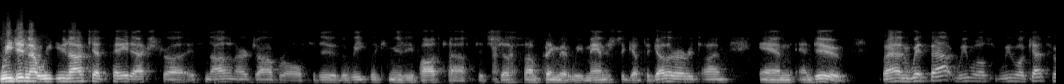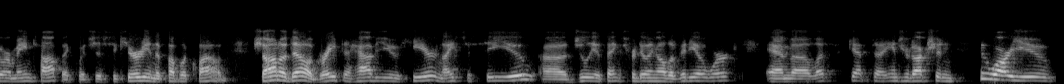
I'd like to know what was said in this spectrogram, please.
We do not. We do not get paid extra. It's not in our job role to do the weekly community podcast. It's just something that we manage to get together every time and and do. And with that, we will we will get to our main topic, which is security in the public cloud. Sean Odell, great to have you here. Nice to see you. Uh, Julia, thanks for doing all the video work. And uh, let's get the introduction. Who are you?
